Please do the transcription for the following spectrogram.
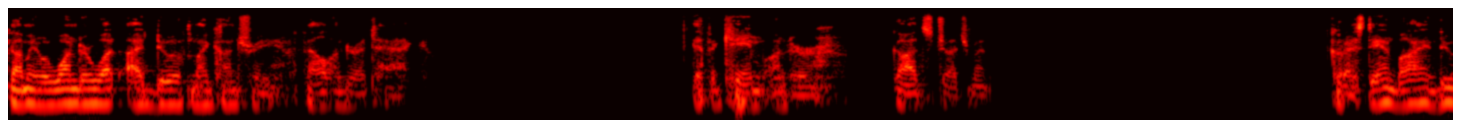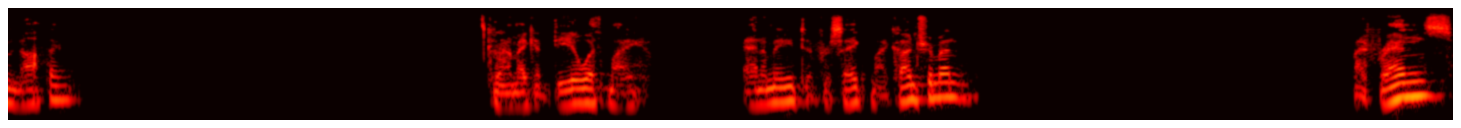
Got me to wonder what I'd do if my country fell under attack, if it came under God's judgment. Could I stand by and do nothing? Could I make a deal with my enemy to forsake my countrymen, my friends,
